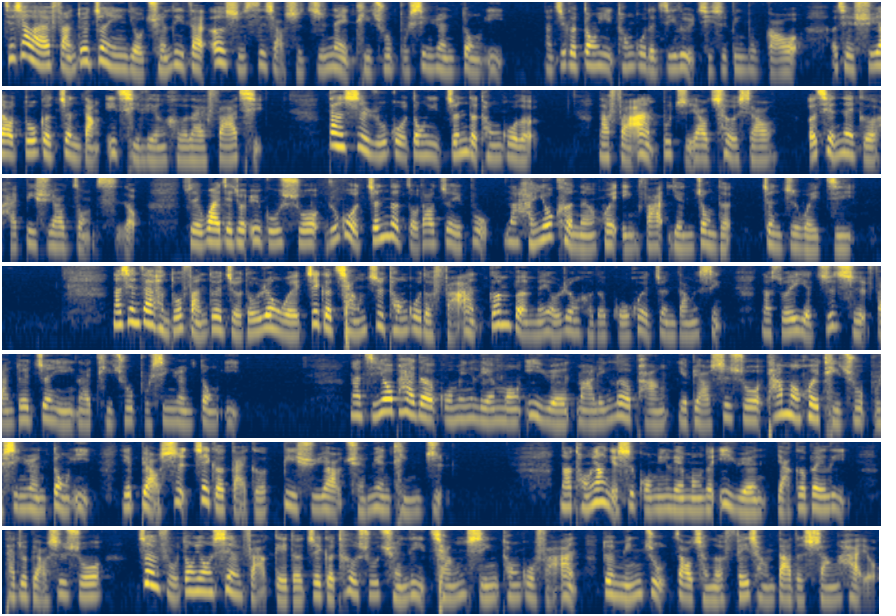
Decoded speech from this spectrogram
接下来反对阵营有权利在二十四小时之内提出不信任动议。那这个动议通过的几率其实并不高哦，而且需要多个政党一起联合来发起。但是如果动议真的通过了，那法案不只要撤销，而且内阁还必须要总辞哦。所以外界就预估说，如果真的走到这一步，那很有可能会引发严重的政治危机。那现在很多反对者都认为，这个强制通过的法案根本没有任何的国会正当性，那所以也支持反对阵营来提出不信任动议。那极右派的国民联盟议员马林勒庞也表示说，他们会提出不信任动议，也表示这个改革必须要全面停止。那同样也是国民联盟的议员雅各贝利，他就表示说，政府动用宪法给的这个特殊权利，强行通过法案，对民主造成了非常大的伤害哦。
